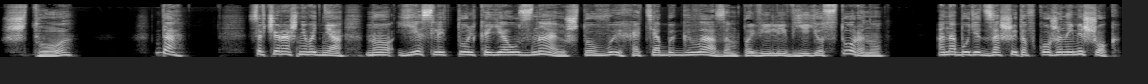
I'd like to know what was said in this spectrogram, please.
Что? Да, со вчерашнего дня, но если только я узнаю, что вы хотя бы глазом повели в ее сторону, она будет зашита в кожаный мешок.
